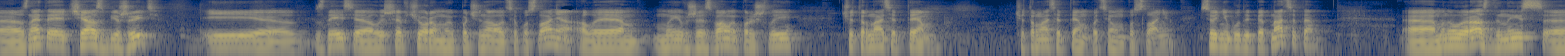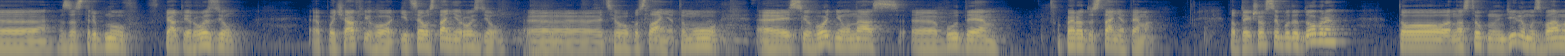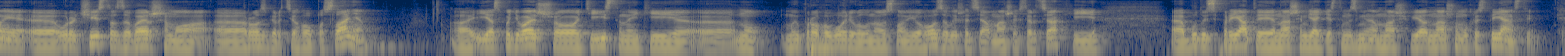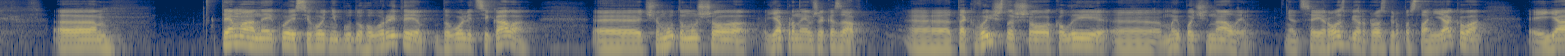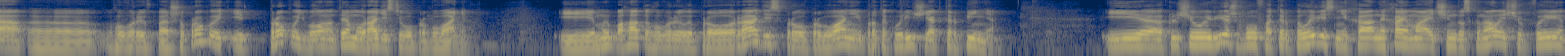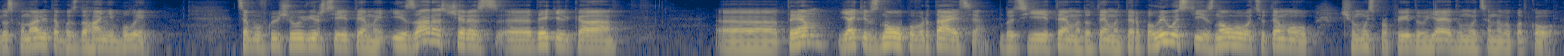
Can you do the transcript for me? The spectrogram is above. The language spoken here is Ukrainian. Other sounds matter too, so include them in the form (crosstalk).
Е, Знаєте, час біжить, і е, здається, лише вчора ми починали це послання, але ми вже з вами пройшли 14 тем. 14 тем по цьому посланню. Сьогодні буде 15. Е, Минулий раз Денис застрибнув в п'ятий розділ, почав його, і це останній розділ цього послання. Тому сьогодні у нас буде передостання тема. Тобто, якщо все буде добре, то наступну неділю ми з вами е, урочисто завершимо е, розбір цього послання. Е, І я сподіваюся, що ті істини, які ну, ми проговорювали на основі його, залишаться в наших серцях і будуть сприяти нашим якісним змінам в нашому християнстві. Тема, на яку я сьогодні буду говорити, доволі цікава. Чому? Тому що я про неї вже казав. Е, Так вийшло, що коли е, ми починали цей розбір, розбір послання Якова, я е, говорив першу проповідь, і проповідь була на тему радість у випробуваннях. І ми багато говорили про радість, про випробування і про таку річ, як терпіння. І ключовий вірш був а терпеливість, нехай, нехай має чин досконалий, щоб ви досконалі та бездоганні були. Це був ключовий вірш цієї теми. І зараз, через декілька тем, Яків знову повертається до цієї теми, до теми терпеливості, і знову цю тему чомусь проповідую я. Я думаю, це не випадково.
